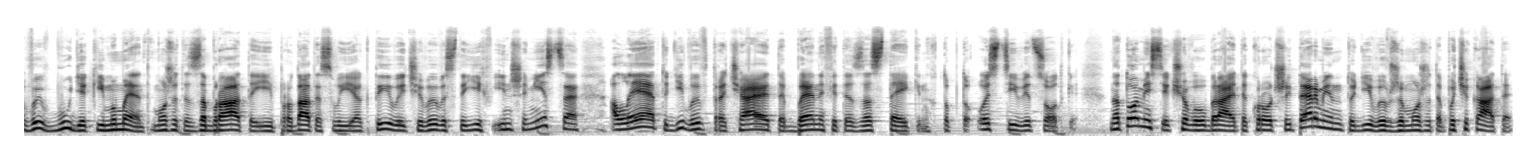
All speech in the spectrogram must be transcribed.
ви в будь-який момент можете забрати і продати свої активи чи вивести їх в інше місце, але тоді ви втрачаєте бенефіти за стейкінг, тобто ось ці відсотки. Натомість, якщо ви обираєте коротший термін, тоді ви вже можете почекати,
